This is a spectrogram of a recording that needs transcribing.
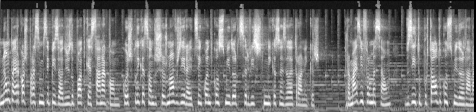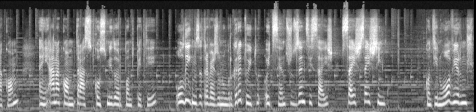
Não perca os próximos episódios do podcast Anacom com a explicação dos seus novos direitos enquanto consumidor de serviços de comunicações eletrónicas. Para mais informação, visite o portal do consumidor da Anacom em anacom-consumidor.pt ou ligue-nos através do número gratuito 800 206 665. Continue a ouvir-nos.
